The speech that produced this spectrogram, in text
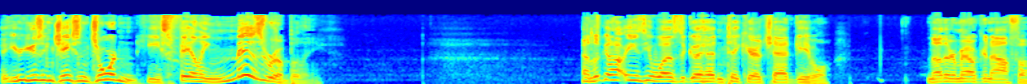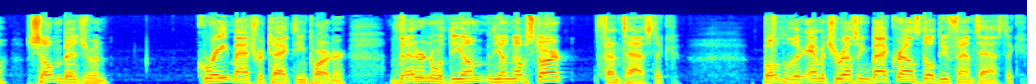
You're using Jason Jordan. He's failing miserably. And look at how easy it was to go ahead and take care of Chad Gable another American Alpha, Shelton Benjamin. Great match for tag team partner. Veteran with the young, the young upstart, fantastic. Both with their amateur wrestling backgrounds, they'll do fantastic.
